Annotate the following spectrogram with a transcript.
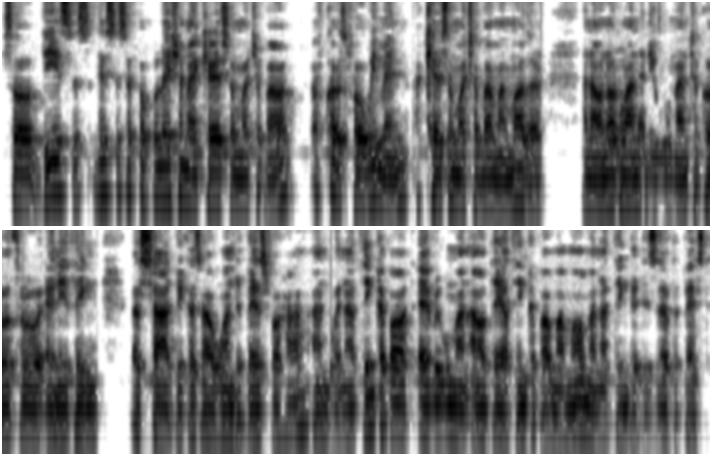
So this is, this is a population I care so much about. Of course, for women, I care so much about my mother. And I will not want any woman to go through anything sad because I want the best for her. And when I think about every woman out there, I think about my mom and I think they deserve the best.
